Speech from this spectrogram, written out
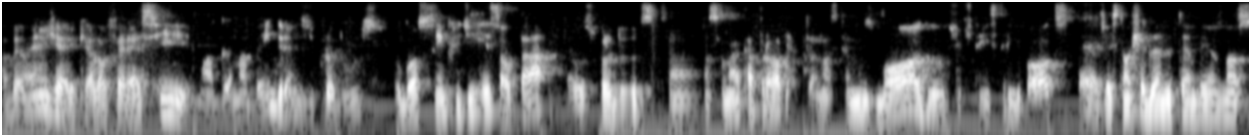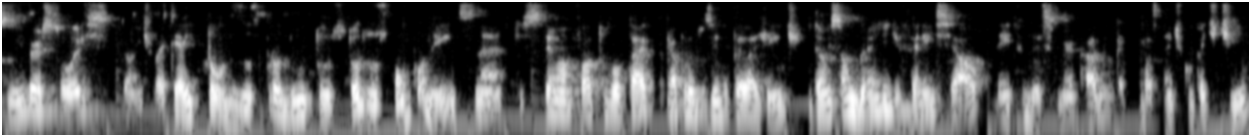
A Bel Energética ela oferece uma gama bem grande de produtos. Eu gosto sempre de ressaltar os produtos são nossa marca própria. Então, nós temos módulos, a gente tem Stringbox, é, já estão chegando também os nossos inversores. Então, a gente vai ter aí todos os produtos, todos os componentes né, do sistema fotovoltaico já produzido pela gente. Então, isso é um grande diferencial dentro desse mercado que é bastante competitivo.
